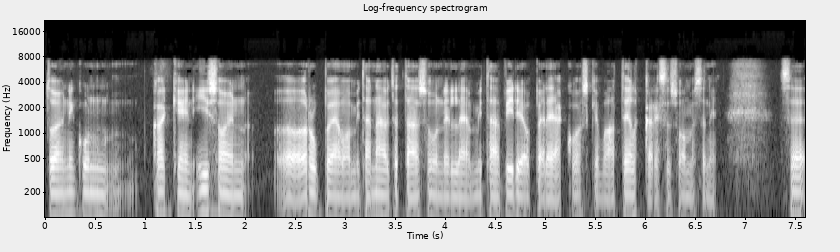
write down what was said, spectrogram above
toi niin kaikkein isoin rupeama, mitä näytetään suunnilleen, mitä videopelejä koskevaa telkkarissa Suomessa, niin se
